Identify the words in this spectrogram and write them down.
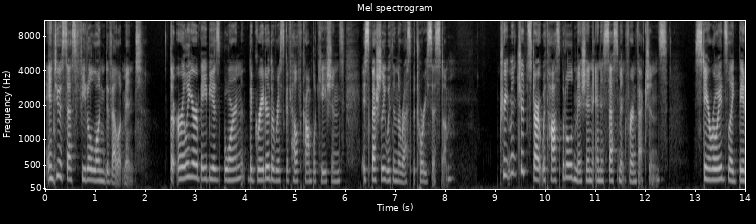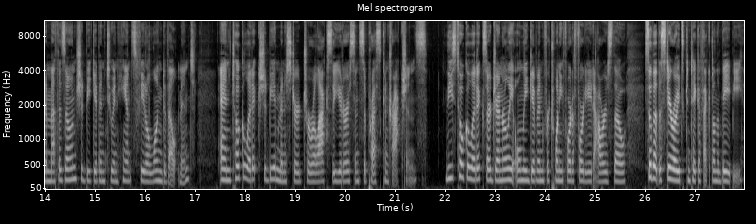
and to assess fetal lung development. The earlier a baby is born, the greater the risk of health complications, especially within the respiratory system. Treatment should start with hospital admission and assessment for infections. Steroids like betamethasone should be given to enhance fetal lung development, and tocolytics should be administered to relax the uterus and suppress contractions. These tocolytics are generally only given for 24 to 48 hours, though, so that the steroids can take effect on the baby.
